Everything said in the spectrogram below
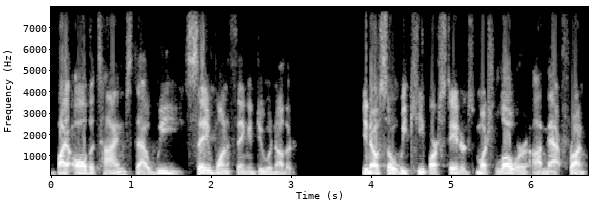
by all the times that we say one thing and do another you know so we keep our standards much lower on that front.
